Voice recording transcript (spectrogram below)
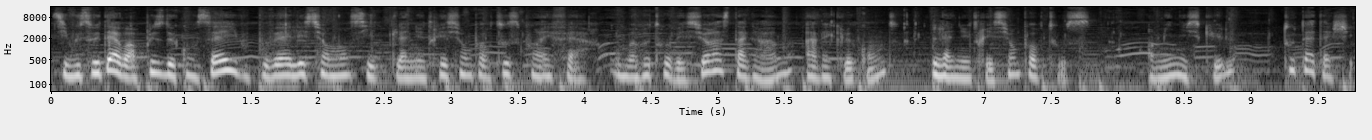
Si vous souhaitez avoir plus de conseils, vous pouvez aller sur mon site lanutritionpourtous.fr ou me retrouver sur Instagram avec le compte La Nutrition pour tous, en minuscule, tout attaché.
